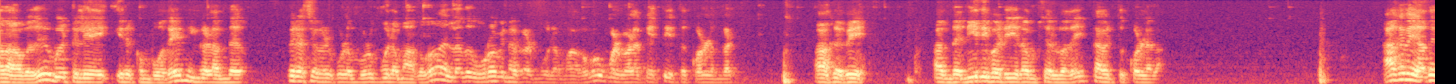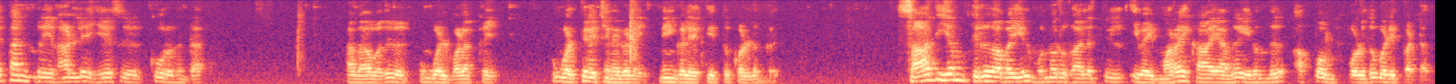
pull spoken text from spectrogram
அதாவது வீட்டிலே இருக்கும் போதே நீங்கள் அந்த பிரசைகள் குழு மூலமாகவோ அல்லது உறவினர்கள் மூலமாகவோ உங்கள் வழக்கை தீர்த்து கொள்ளுங்கள். ஆகவே அந்த நீதிபதியிடம் செல்வதை தவிர்த்து கொள்ளலாம். ஆகவே அதைத்தான் இன்றைய நாளிலே இயேசு கூறுகின்றார். அதாவது உங்கள் வழக்கை உங்கள் பிரச்சனைகளை நீங்களே தீர்த்துக் கொள்ளுங்கள். சாதியம் திரு அவையில் முன்னொரு காலத்தில் இவை மறைகாயாக இருந்து அப்பொழுது வெளிப்பட்டது.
